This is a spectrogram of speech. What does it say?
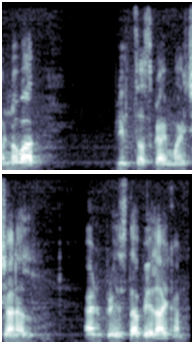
ধন্যবাদ। Please subscribe my channel and press the bell icon.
